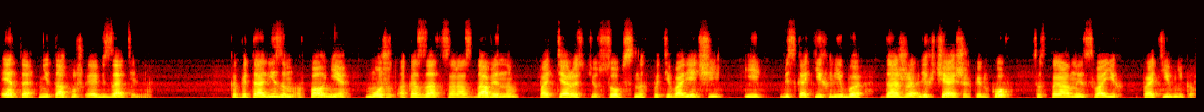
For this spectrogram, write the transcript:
это не так уж и обязательно. Капитализм вполне может оказаться раздавленным под тяжестью собственных противоречий и без каких-либо даже легчайших пинков со стороны своих противников.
